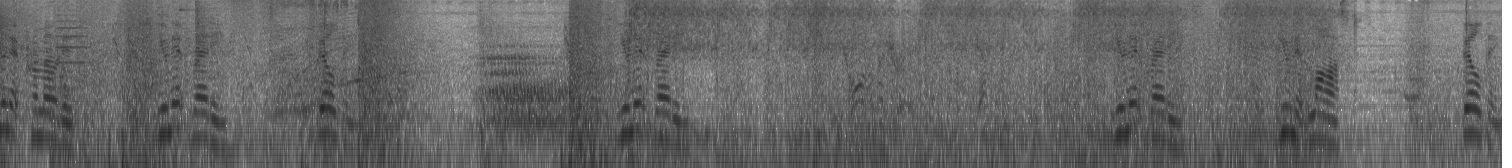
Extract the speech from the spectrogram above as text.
Unit promoted. Unit ready. Building. Unit ready. Unit ready. Unit lost. Building.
